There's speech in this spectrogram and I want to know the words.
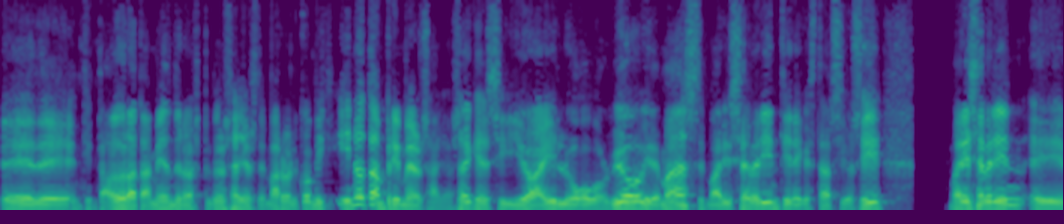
eh, de entintadora también de los primeros años de Marvel Comics y no tan primeros años, eh, que siguió ahí, luego volvió y demás. Mari Severin tiene que estar sí o sí. Mari Severin eh,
